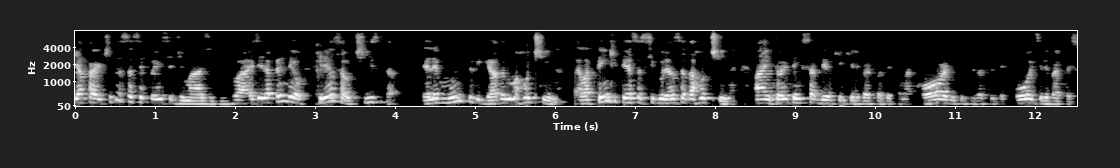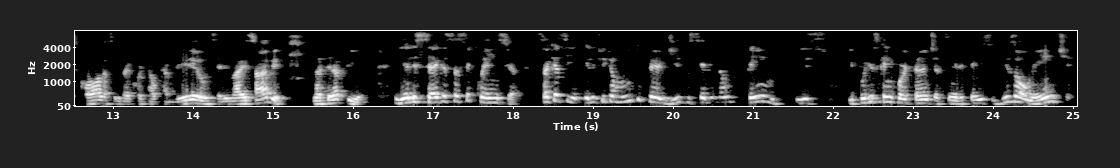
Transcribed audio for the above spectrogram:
e a partir dessa sequência de imagens visuais ele aprendeu. Criança autista, ela é muito ligada numa rotina. Ela tem que ter essa segurança da rotina. Ah, então ele tem que saber o que, que ele vai fazer quando acorda, o que, que ele vai fazer depois, se ele vai para a escola, se ele vai cortar o cabelo, se ele vai, sabe, na terapia. E ele segue essa sequência. Só que assim, ele fica muito perdido se ele não tem isso. E por isso que é importante assim ele ter isso visualmente,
